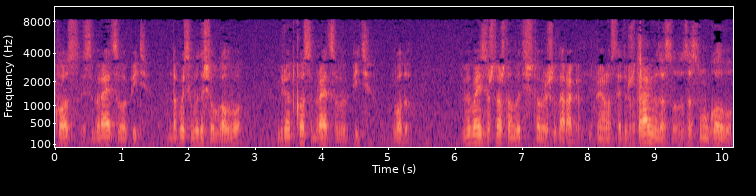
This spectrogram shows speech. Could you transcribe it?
кос и собирается его пить. Допустим, вытащил голову, берет кос и собирается его пить воду. И мы боимся, что, что он вытащит его в Решут Арабин. Например, он стоит в Решут Арабин, засунул, засунул голову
